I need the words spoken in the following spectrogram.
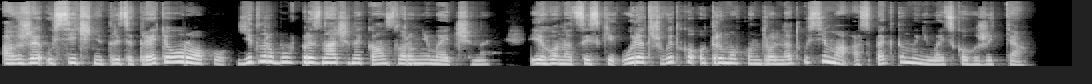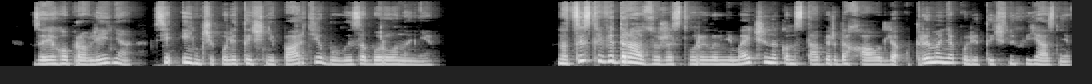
А вже у січні 33-го року Гітлер був призначений канцлером Німеччини, і його нацистський уряд швидко отримав контроль над усіма аспектами німецького життя. За його правління всі інші політичні партії були заборонені. Нацисти відразу же створили в Німеччині концтабір Дахау для утримання політичних в'язнів.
